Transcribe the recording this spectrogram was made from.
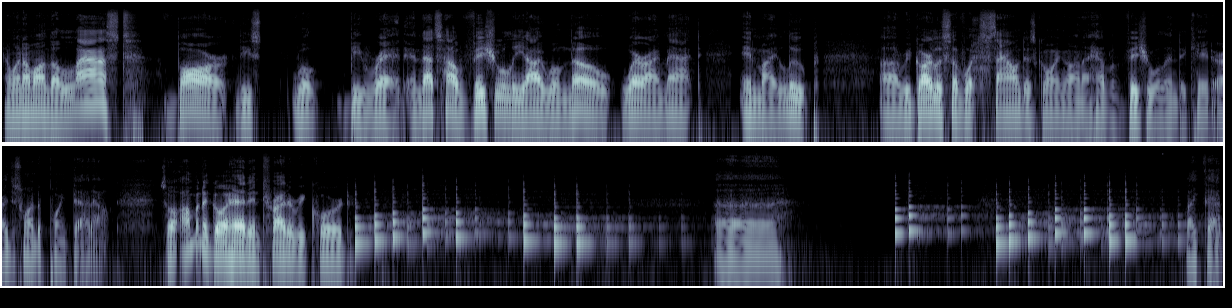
And when I'm on the last bar, these will be red. And that's how visually I will know where I'm at in my loop. Uh, regardless of what sound is going on, I have a visual indicator. I just wanted to point that out. So I'm going to go ahead and try to record. Like that,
